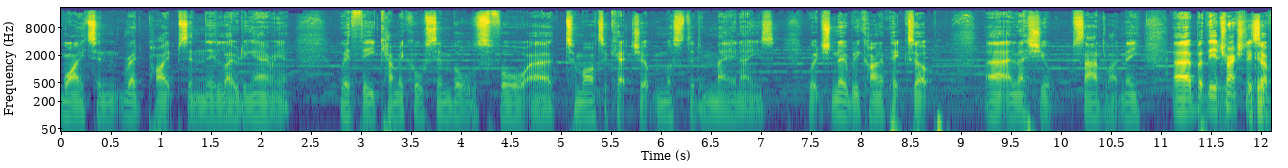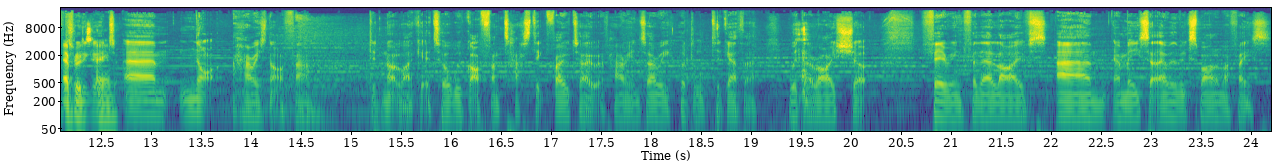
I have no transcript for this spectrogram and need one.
white, and red pipes in the loading area, with the chemical symbols for uh, tomato ketchup, mustard, and mayonnaise, which nobody kind of picks up. Uh, unless you're sad like me, uh, but the attraction itself is really good. Um, not Harry's not a fan did not like it at all. We've got a fantastic photo of Harry and Zoe huddled together with their eyes shut, fearing for their lives, um, and me sat there with a big smile on my face.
